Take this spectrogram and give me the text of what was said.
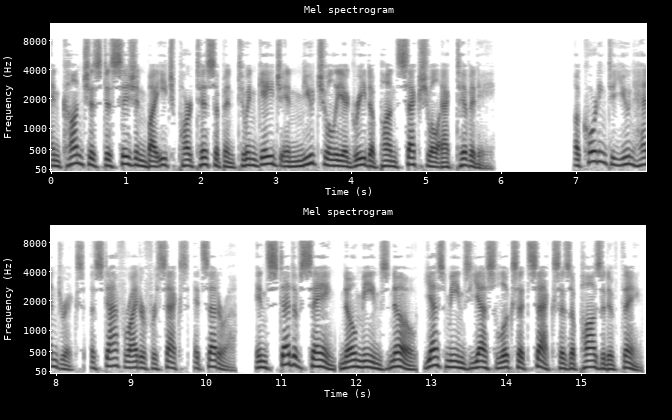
and conscious decision by each participant to engage in mutually agreed upon sexual activity." According to Yoon Hendricks, a staff writer for Sex, etc. Instead of saying no means no, yes means yes looks at sex as a positive thing.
